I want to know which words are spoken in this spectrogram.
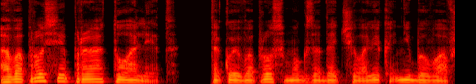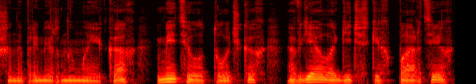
О вопросе про туалет. Такой вопрос мог задать человек, не бывавший, например, на маяках, метеоточках, в геологических партиях,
